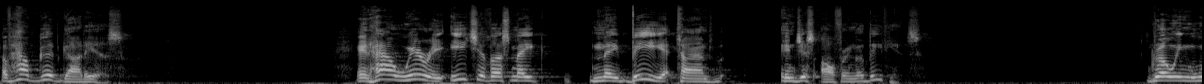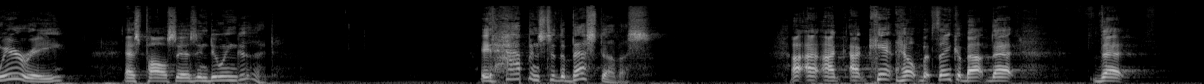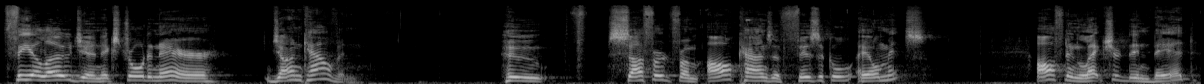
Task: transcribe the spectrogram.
of how good God is and how weary each of us may, may be at times in just offering obedience. Growing weary, as Paul says, in doing good. It happens to the best of us. I, I, I can't help but think about that, that theologian extraordinaire, John Calvin, who suffered from all kinds of physical ailments, often lectured in bed,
